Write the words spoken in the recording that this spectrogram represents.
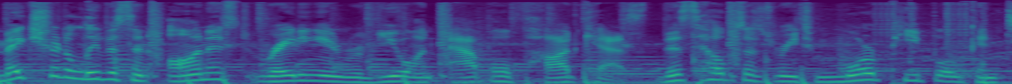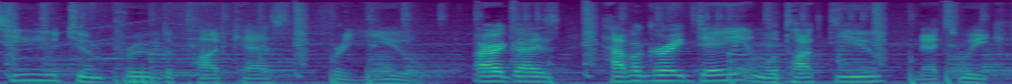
make sure to leave us an honest rating and review on Apple Podcasts. This helps us reach more people and continue to improve the podcast for you. All right, guys, have a great day, and we'll talk to you next week.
